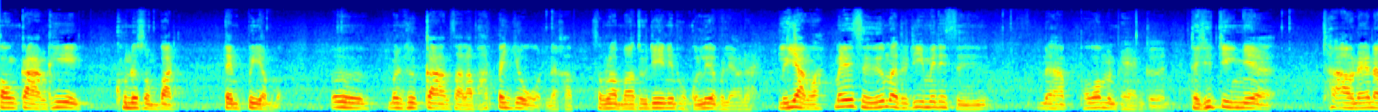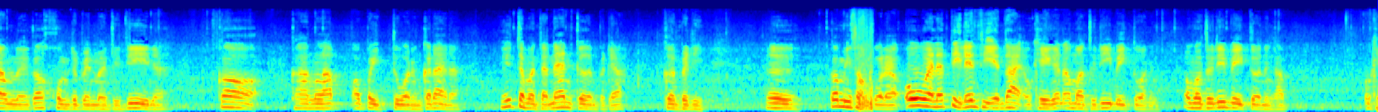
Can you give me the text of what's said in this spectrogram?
กองกลางที่คุณสมบัติเต็มเปี่ยมเออ มันคือกลางสารพัดประโยชน์นะครับสำหรับมาตูดี้นี่ผมก็เลือกไปแล้วนะ หรืออย่างวะ ไม่ได้ซื้อมาตูดี้ไม่ได้ซื้อ นะครับ เพราะว่ามันแพงเกิน แต่ที่จริงเนี่ย ถ้าเอาแนะนำเลยก็คงจะเป็นมาตูดี้นะ ก็กลางรับเอาไปอีกตัวหนึ่งก็ได้นะ เฮ้ย แต่มันจะแน่นเกินไปเดียวเกินไปดิ เออ ก็มีสองตัวแล้ว โอ้เวลติเล่น CM ได้ โอเค งั้นเอามาตูดี้ไปอีกตัวหนึ่งเอามาตูดี้ไปอีกตัวหนึ่งครับ โอเค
